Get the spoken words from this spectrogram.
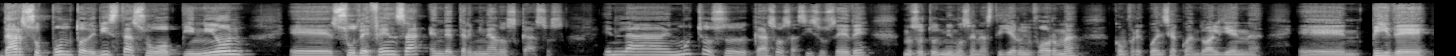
dar su punto de vista, su opinión, eh, su defensa en determinados casos. En, la, en muchos eh, casos así sucede. Nosotros mismos en Astillero Informa, con frecuencia cuando alguien eh, pide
